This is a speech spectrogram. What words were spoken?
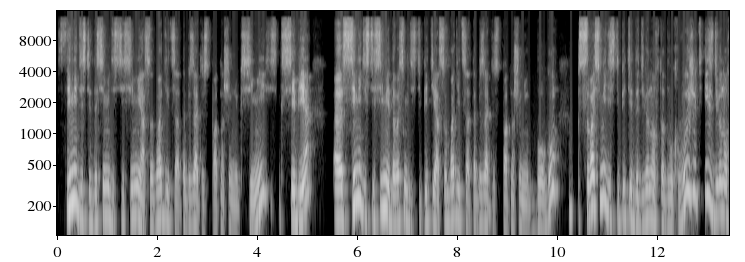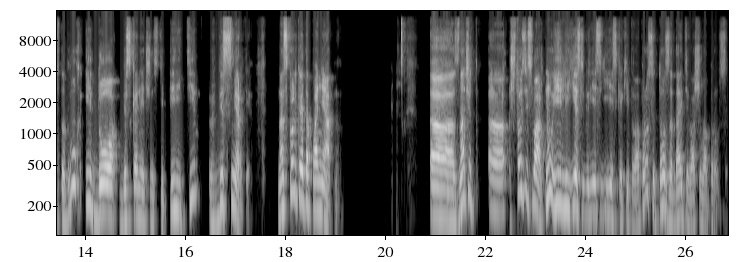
с 70 до 77 освободиться от обязательств по отношению к, семье, к себе – Э, с 77 до 85 освободиться от обязательств по отношению к Богу, с 85 до 92 выжить, и с 92 и до бесконечности перейти в бессмертие. Насколько это понятно? Э, значит, э, что здесь важно? Ну, или если, если есть какие-то вопросы, то задайте ваши вопросы.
